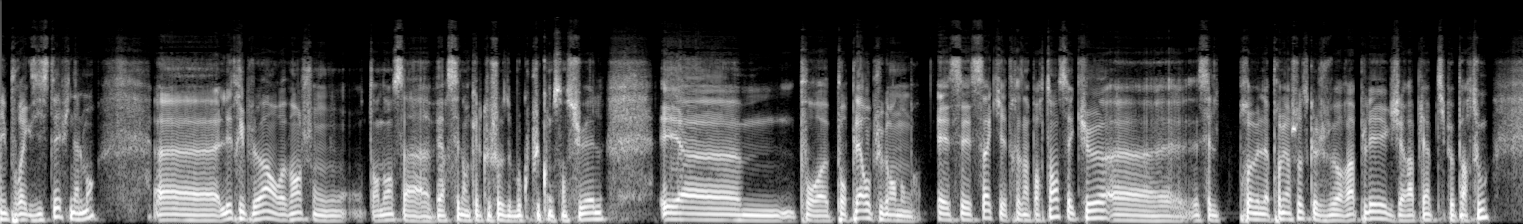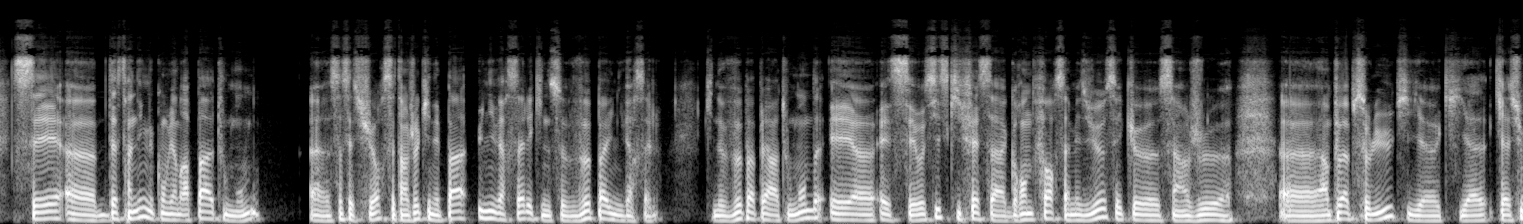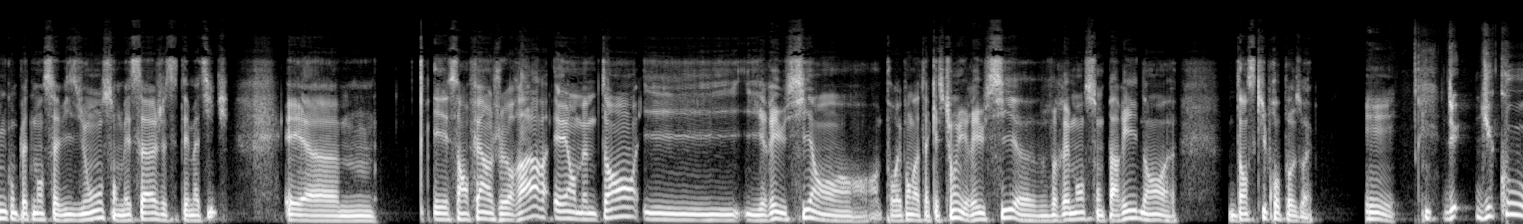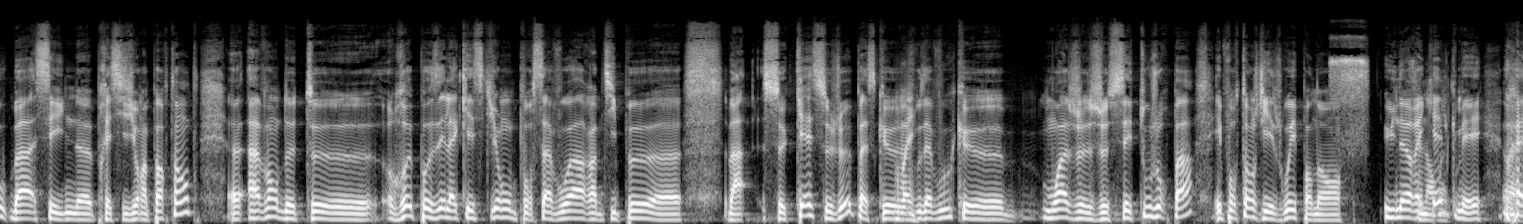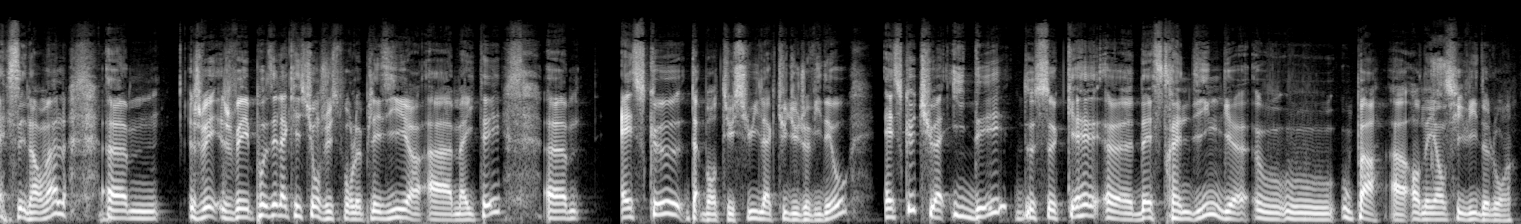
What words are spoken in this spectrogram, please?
et pour exister finalement. Euh, les AAA en revanche ont, tendance à verser dans quelque chose de beaucoup plus consensuel et euh, pour pour plaire au plus grand nombre. Et c'est ça qui est très important, c'est que euh, c'est la première chose que je veux rappeler et que j'ai rappelé un petit peu partout, c'est Death Stranding ne conviendra pas à tout le monde. Ça c'est sûr. C'est un jeu qui n'est pas universel et qui ne se veut pas universel qui ne veut pas plaire à tout le monde. Euh, et, c'est aussi ce qui fait sa grande force à mes yeux, c'est que c'est un jeu euh, un peu absolu qui, euh, qui, assume complètement sa vision, son message et ses thématiques. Et ça en fait un jeu rare et en même temps il, réussit en pour répondre à ta question il réussit vraiment son pari dans dans ce qu'il propose. Mmh. Du, coup, bah, c'est une précision importante. Euh, avant de te reposer la question pour savoir un petit peu euh, bah, ce qu'est ce jeu, parce que je vous avoue que moi, je, je sais toujours pas, et pourtant j'y ai joué pendant une heure et quelques, mais ouais, c'est normal. Euh, je, vais, je vais poser la question juste pour le plaisir à Maïté. Est-ce que, bon, tu suis l'actu du jeu vidéo, est-ce que tu as idée de ce qu'est euh, Death Stranding ou, pas, en ayant suivi de loin?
